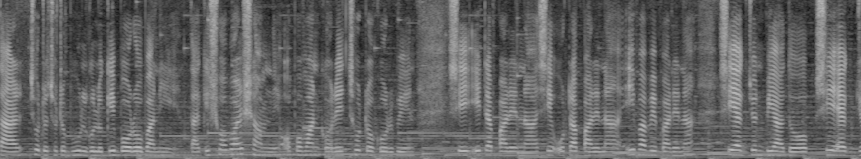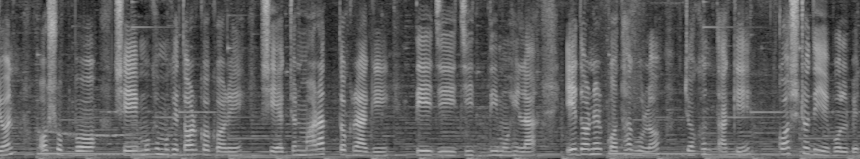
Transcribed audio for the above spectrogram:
তার ছোট ছোট ভুলগুলোকে বড় বানিয়ে তাকে সবার সামনে অপমান করে ছোট করবেন, সে এটা পারে না, সে ওটা পারে না, এভাবে পারে না। সে একজন বেয়াদব, সে একজন অসভ্য, সে মুখে মুখে তর্ক করে, সে একজন মারাত্মক রাগী, তেজি, জিদ্দি মহিলা। এ ধরনের কথাগুলো যখন তাকে কষ্ট দিয়ে বলবেন,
